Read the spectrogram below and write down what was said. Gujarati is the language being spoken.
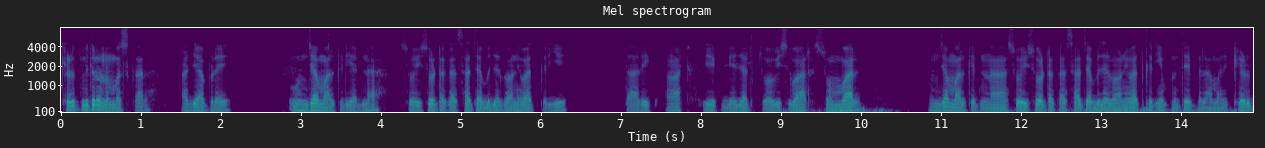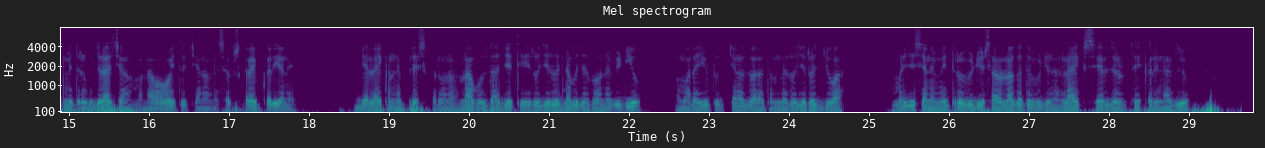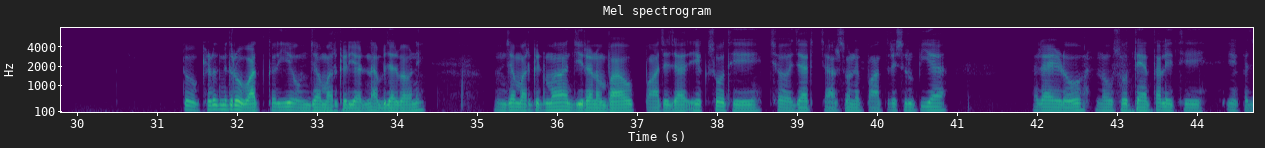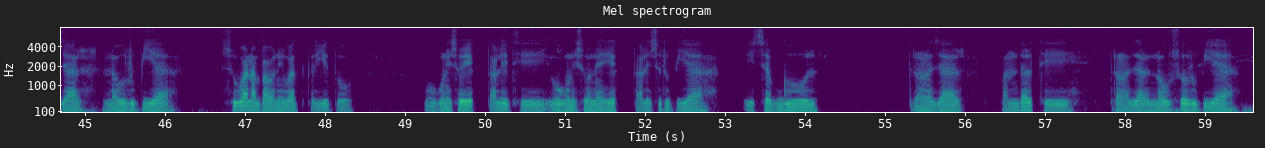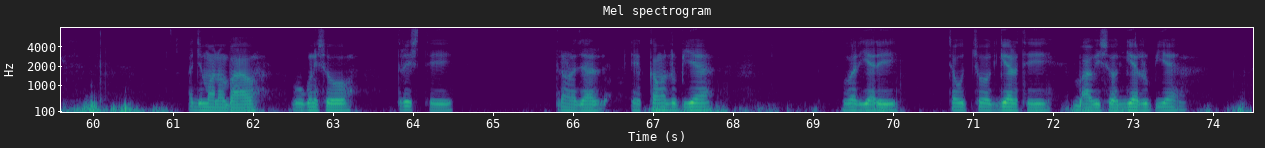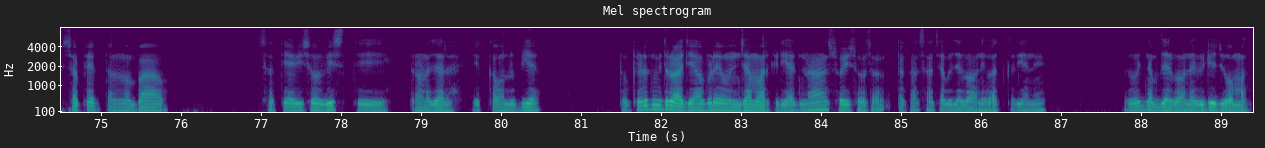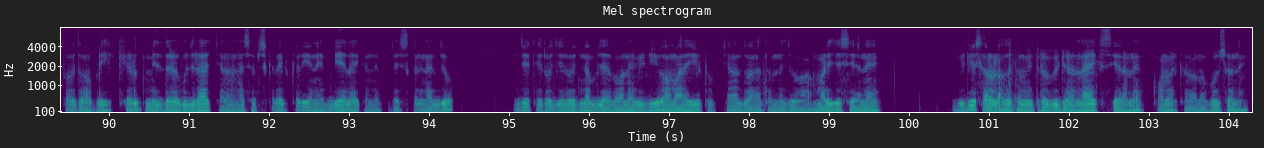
ખેડૂત મિત્રો, નમસ્કાર. આજે આપણે ઊંઝા માર્કેટ યાર્ડના સો સો ટકા સાચા બજાર ભાવની વાત કરીએ. તારીખ આઠ એક બે હજાર ચોવીસ, વાર સોમવાર. ઊંઝા માર્કેટના સો સો ટકા સાચા બજાર ભાવની વાત કરીએ, પણ તે પહેલાં અમારી ખેડૂત મિત્ર ગુજરાત ચેનલમાં નવા હોય તો ચેનલને સબસ્ક્રાઈબ કરી અને બે લાઇકનને પ્રેસ કરવાનું ના ભૂલતા, જેથી રોજે રોજના બજાર ભાવના વીડિયો અમારા યુટ્યુબ ચેનલ દ્વારા તમને રોજે રોજ જોવા મળી જશે. અને મિત્રો, વીડિયો સારો લાગે તો વિડીયોને લાઇક, શેર જરૂરથી કરી નાખજો. તો ખેડૂત મિત્રો, વાત કરીએ ઊંઝા માર્કેટ યાર્ડના બજાર ભાવની. ઊંઝા માર્કેટમાં જીરાનો ભાવ પાંચ હજાર એકસોથી છ હજાર ચારસો ને પાંત્રીસ રૂપિયા. રાયડો નવસો તેતાલીસથી એક હજાર નવ રૂપિયા. સુવાના ભાવની વાત કરીએ તો ઓગણીસો એકતાલીસથી ઓગણીસો ને એકતાલીસ રૂપિયા. ઈસબગુલ ત્રણ હજાર પંદરથી ત્રણ હજાર નવસો રૂપિયા. અજમાનો ભાવ ઓગણીસો ત્રીસથી ત્રણ હજાર એકાવન રૂપિયા, વરિયાળી ચૌદસો અગિયારથી બાવીસો અગિયાર રૂપિયા, સફેદ તલનો ભાવ સત્યાવીસો વીસથી ત્રણ હજાર એકાવન રૂપિયા. તો ખેડૂત મિત્રો, આજે આપણે ઊંઝા માર્કેટ યાર્ડના સોળસો ટકા સાચા બજાર ભાવની વાત કરી અને રોજના બજાર ભાવના વીડિયો જોવા માગતા હોય તો આપણી ખેડૂત મિત્ર ગુજરાત ચેનલને સબસ્ક્રાઈબ કરી અને બે લાઇકનને પ્રેસ કરી નાખજો. જેથી રોજે રોજના બજાર ભાવના વીડિયો અમારા યુટ્યુબ ચેનલ દ્વારા તમને જોવા મળી જશે અને વીડિયો સારો લાગે તો મિત્રો વિડીયોને લાઇક શેર અને કોમેન્ટ કરવાનું ભૂલશો નહીં.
